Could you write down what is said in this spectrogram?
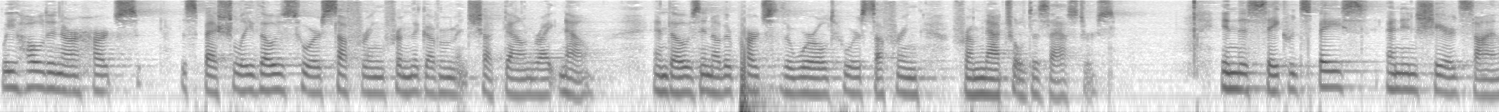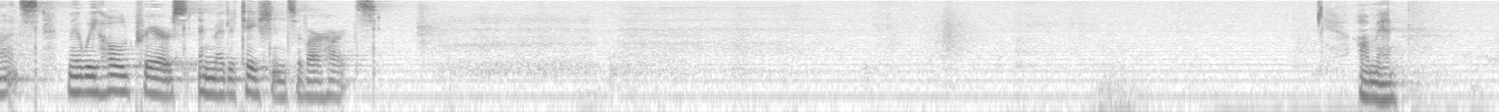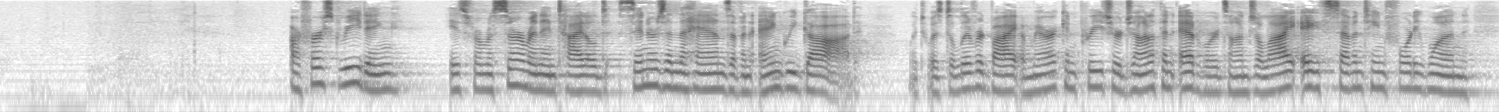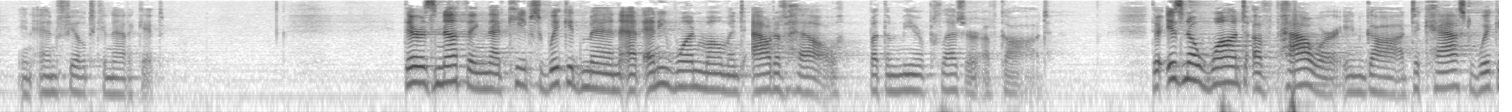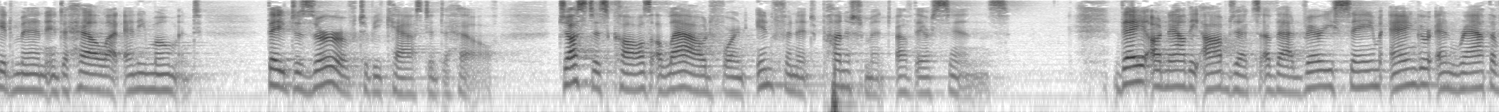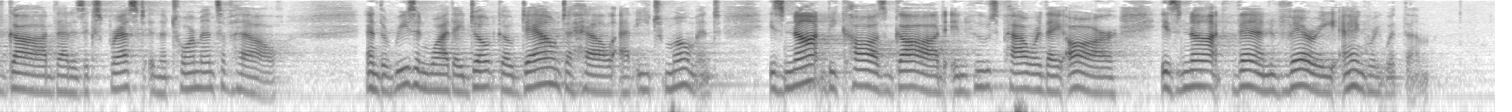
We hold in our hearts especially those who are suffering from the government shutdown right now, and those in other parts of the world who are suffering from natural disasters. In this sacred space and in shared silence, may we hold prayers and meditations of our hearts. Amen. Our first reading is from a sermon entitled Sinners in the Hands of an Angry God which was delivered by American preacher Jonathan Edwards on July 8, 1741, in Enfield, Connecticut. There is nothing that keeps wicked men at any one moment out of hell but the mere pleasure of God. There is no want of power in God to cast wicked men into hell at any moment. They deserve to be cast into hell Justice calls aloud for an infinite punishment of their sins. They are now the objects of that very same anger and wrath of God that is expressed in the torments of hell. And the reason why they don't go down to hell at each moment is not because God, in whose power they are, is not then very angry with them.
